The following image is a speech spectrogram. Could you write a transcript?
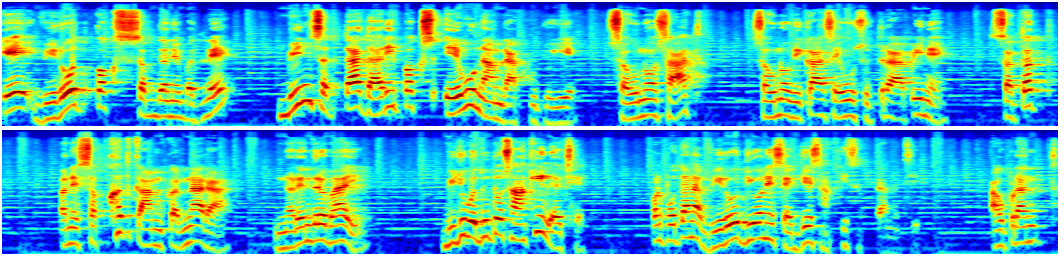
કે, વિરોધ પક્ષ શબ્દને બદલે બિનસત્તાધારી પક્ષ એવું નામ રાખવું જોઈએ. સૌનો સાથ, સૌનો વિકાસ એવું સૂત્ર આપીને સતત અને સખત કામ કરનારા નરેન્દ્રભાઈ બીજું બધું તો સાંખી લે છે. પણ પોતાના વિરોધીઓને સહેજે સાંખી શકતા નથી. આ ઉપરાંત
